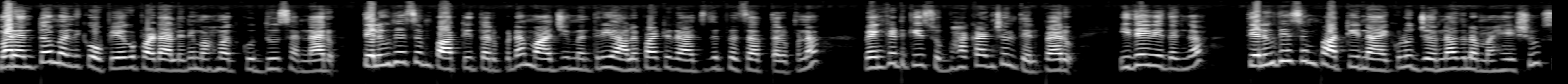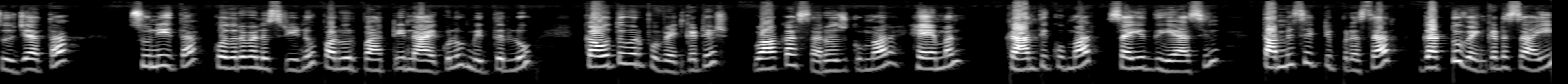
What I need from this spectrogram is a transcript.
మరెంతో మందికి ఉపయోగపడాలని మహమ్మద్ కుద్దూస్ అన్నారు. తెలుగుదేశం పార్టీ తరపున మాజీ మంత్రి ఆలపాటి రాజేంద్ర ప్రసాద్ తరపున వెంకట్కి శుభాకాంక్షలు తెలిపారు. ఇదే విధంగా తెలుగుదేశం పార్టీ నాయకులు జొన్నాదుల మహేష్ సుజాత సునీత కుదరవల్లి శ్రీను పలువురు పార్టీ నాయకులు మిత్రులు కౌతవరపు వెంకటేష్ వాకా సరోజ్ కుమార్ హేమంత్ క్రాంతికుమార్ సయ్యద్ యాసిన్ తమ్మిశెట్టి ప్రసాద్ గట్టు వెంకటసాయి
